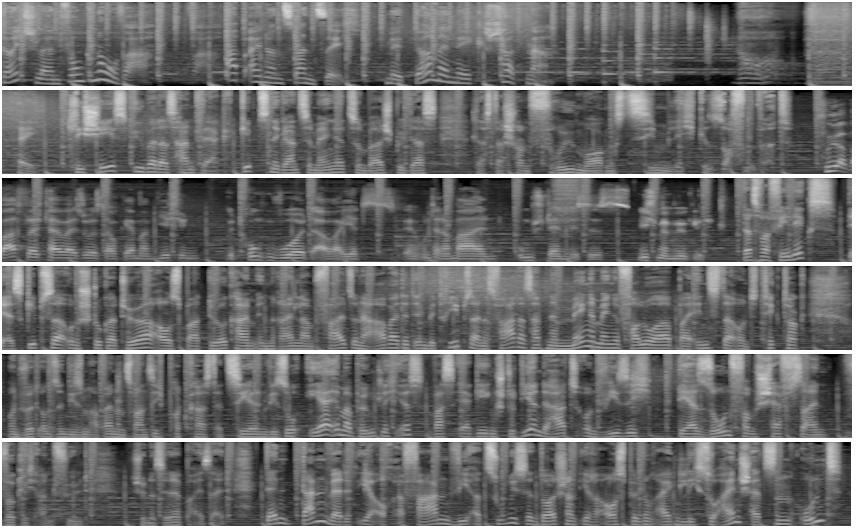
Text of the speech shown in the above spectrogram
Deutschlandfunk Nova. Ab 21 mit Dominik Schottner. Hey, Klischees über das Handwerk gibt's eine ganze Menge. Zum Beispiel das, dass da schon früh morgens ziemlich gesoffen wird. Früher war es vielleicht teilweise so, dass auch gerne mal ein Bierchen getrunken wurde, aber jetzt äh, unter normalen Umständen ist es nicht mehr möglich. Das war Felix, der ist Gipser und Stuckateur aus Bad Dürkheim in Rheinland-Pfalz und er arbeitet im Betrieb seines Vaters, hat eine Menge, Menge Follower bei Insta und TikTok und wird uns in diesem Ab 21 Podcast erzählen, wieso er immer pünktlich ist, was er gegen Studierende hat und wie sich der Sohn vom Chef sein wirklich anfühlt. Schön, dass ihr dabei seid. Denn dann werdet ihr auch erfahren, wie Azubis in Deutschland ihre Ausbildung eigentlich so einschätzen und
